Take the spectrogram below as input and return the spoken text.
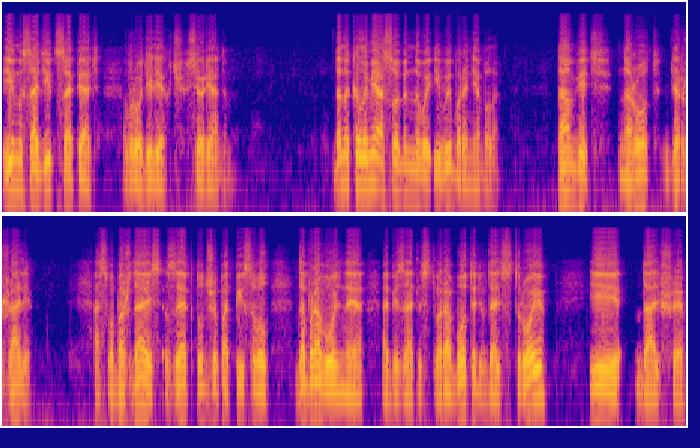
Им и садиться опять вроде легче, все рядом. Да на Колыме особенного и выбора не было. Там ведь народ держали. Освобождаясь, зэк тут же подписывал добровольное обязательство работать вдаль строя и дальше.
